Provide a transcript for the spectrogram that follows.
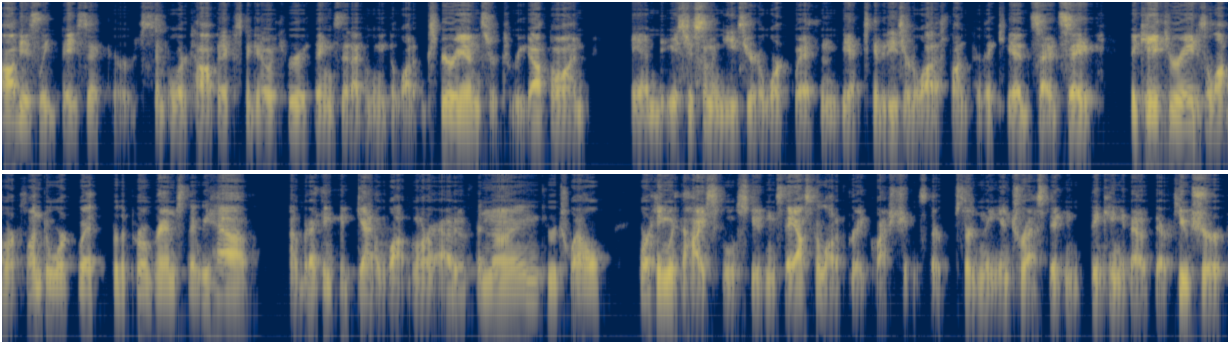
obviously basic or simpler topics to go through, things that I don't need a lot of experience or to read up on, and it's just something easier to work with. And the activities are a lot of fun for the kids. I'd say the K through 8 is a lot more fun to work with for the programs that we have, uh, but I think we get a lot more out of the 9 through 12 working with the high school students, they ask a lot of great questions. They're certainly interested in thinking about their future,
